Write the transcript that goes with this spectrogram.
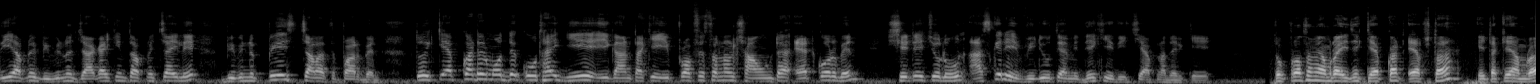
দিয়ে আপনি বিভিন্ন জায়গায় কিন্তু আপনি চাইলে বিভিন্ন পেজ চালাতে পারবেন। তো এই ক্যাপকাটের মধ্যে কোথায় গিয়ে এই গানটাকে, এই প্রফেশনাল সাউন্ডটা অ্যাড করবেন, সেটাই চলুন আজকের এই ভিডিওতে আমি দেখিয়ে দিচ্ছি আপনাদেরকে। তো প্রথমে আমরা এই যে ক্যাপকাট অ্যাপসটা, এটাকে আমরা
